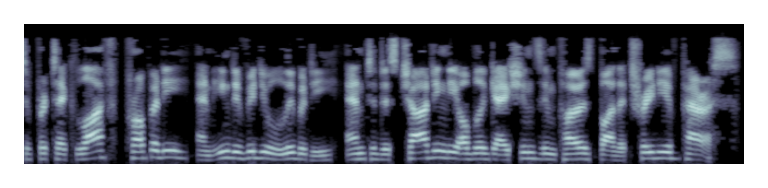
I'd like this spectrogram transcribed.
to protect life, property, and individual liberty, and to discharging the obligations imposed by the Treaty of Paris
